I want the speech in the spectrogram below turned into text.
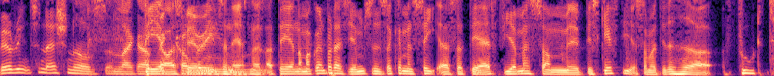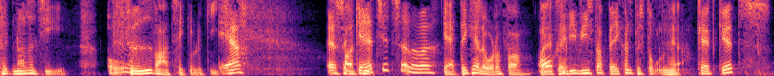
very international. And like a Det er også very company. international, og det er, når man går ind på deres hjemmeside, så kan man se, altså det er et firma, som øh, beskæftiger sig med det, der hedder food technology, oh. fødevareteknologi. Ja. Altså Og de- gadgets, eller hvad? Ja, det kan jeg love dig for. Og okay. jeg kan lige vise dig baconpistolen her. Gadgets.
